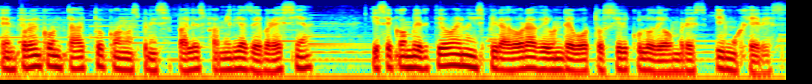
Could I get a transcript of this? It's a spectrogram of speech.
entró en contacto con las principales familias de Brescia y se convirtió en la inspiradora de un devoto círculo de hombres y mujeres.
